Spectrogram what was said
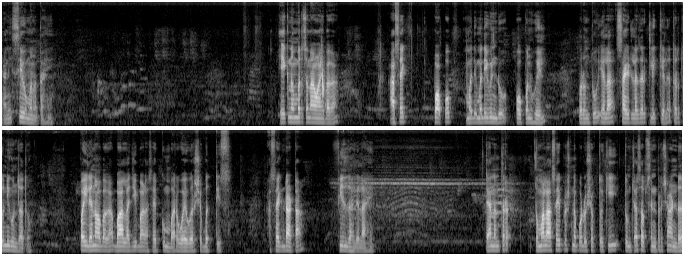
आणि सेव्ह म्हणत आहे. एक नंबरचं नाव आहे बघा. असा एक पॉपअपमध्ये मध्ये विंडो ओपन होईल. परंतु याला साईडला जर क्लिक केलं तर तो निघून जातो. पहिलं नाव बघा बालाजी बाळासाहेब कुंभार वय वर्ष बत्तीस. असा एक डाटा फिल झालेला आहे. त्यानंतर तुम्हाला असाही प्रश्न पडू शकतो की तुमच्या सबसेंटरच्या अंडर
